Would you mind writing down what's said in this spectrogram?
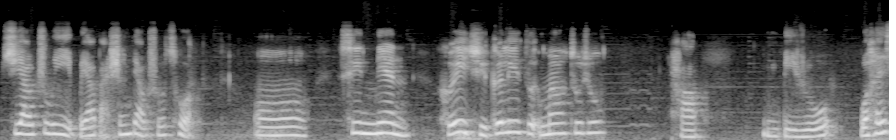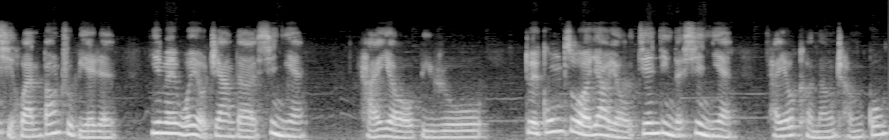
需要注意不要把声调说错。哦，信念。可以举个例子吗，猪猪？好，嗯，比如我很喜欢帮助别人，因为我有这样的信念。还有比如对工作要有坚定的信念，才有可能成功。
